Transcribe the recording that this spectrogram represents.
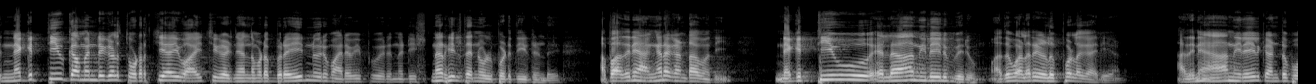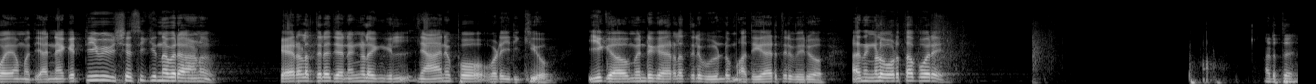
നെഗറ്റീവ് കമന്റുകൾ തുടർച്ചയായി വായിച്ചു കഴിഞ്ഞാൽ നമ്മുടെ ബ്രെയിനിന് ഒരു മരവിപ്പ് വരുന്ന. ഡിക്ഷണറിയിൽ തന്നെ ഉൾപ്പെടുത്തിയിട്ടുണ്ട്. അപ്പോൾ അതിനെ അങ്ങനെ കണ്ടാൽ മതി. നെഗറ്റീവ് എല്ലാ നിലയിലും വരും. അത് വളരെ എളുപ്പമുള്ള കാര്യമാണ്. അതിനെ ആ നിലയിൽ കണ്ടു പോയാൽ മതി. ആ നെഗറ്റീവ് വിശ്വസിക്കുന്നവരാണ് കേരളത്തിലെ ജനങ്ങളെങ്കിൽ ഞാനിപ്പോൾ ഇവിടെ ഇരിക്കുമോ ഈ ഗവൺമെന്റ് കേരളത്തിൽ വീണ്ടും അധികാരത്തിൽ വരുമോ അത് നിങ്ങൾ ഓർത്താൽ പോരെ. അടുത്ത്.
